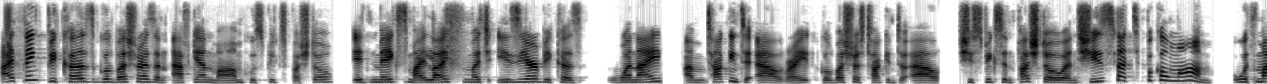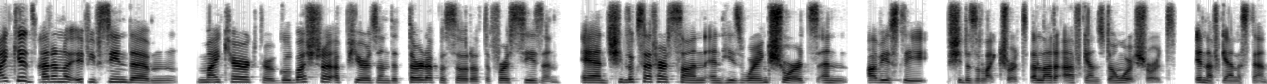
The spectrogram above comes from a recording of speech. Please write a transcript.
I think because Gulbashra is an Afghan mom who speaks Pashto, it makes my life much easier because when I I'm talking to Al, right? Gulbashra is talking to Al. She speaks in Pashto and she's that typical mom. With my kids, I don't know if you've seen the um, my character, Gulbashra, appears on the third episode of the first season. And she looks at her son and he's wearing shorts. And obviously, she doesn't like shorts. A lot of Afghans don't wear shorts in Afghanistan.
